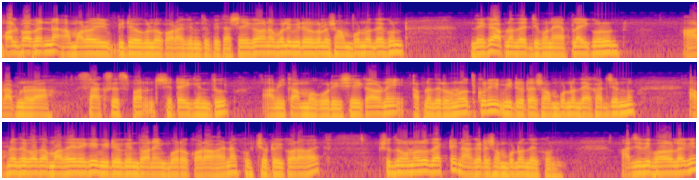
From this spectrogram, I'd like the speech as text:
ফল পাবেন না, আমারও এই ভিডিওগুলো করা কিন্তু পিতা। সেই কারণে বলি, ভিডিওগুলো সম্পূর্ণ দেখুন। দেখে আপনাদের জীবনে অ্যাপ্লাই করুন। আর আপনারা সাকসেস পান, সেটাই কিন্তু আমি কাম্য করি। সেই কারণেই আপনাদের অনুরোধ করি ভিডিওটা সম্পূর্ণ দেখার জন্য। আপনাদের কথা মাথায় রেখে ভিডিও কিন্তু অনেক বড় করা হয় না, খুব ছোটোই করা হয়। শুধু অনুরোধ একটাই, না কেটে সম্পূর্ণ দেখুন। আর যদি ভালো লাগে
